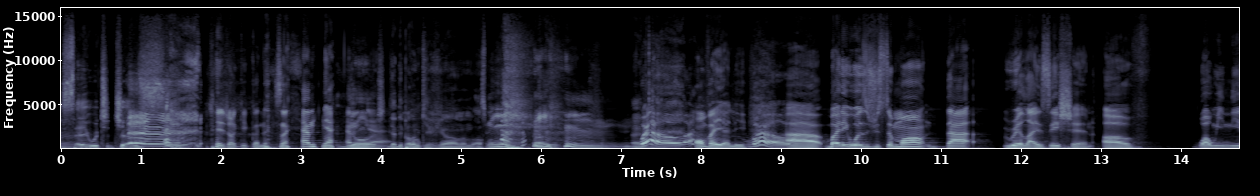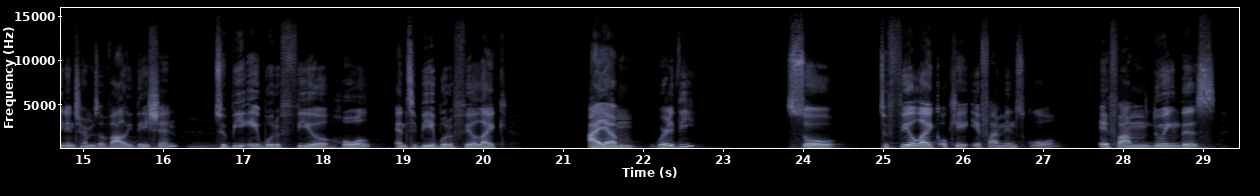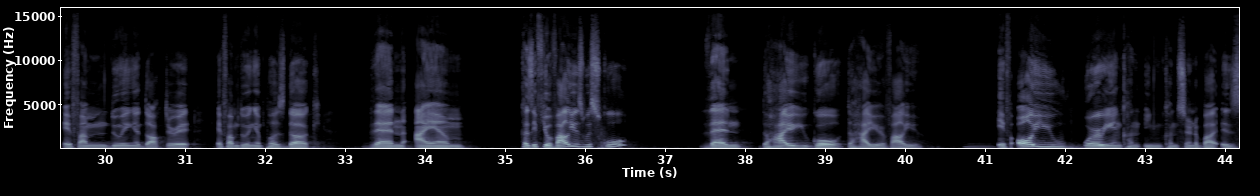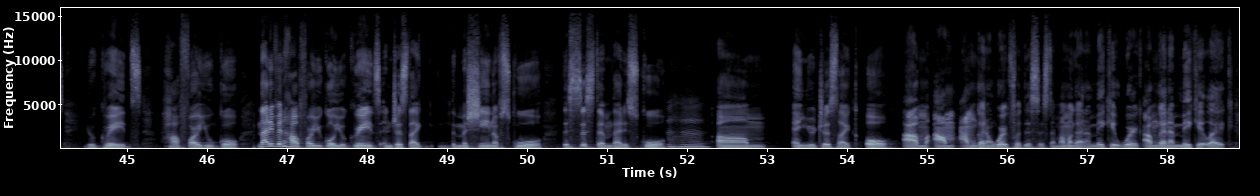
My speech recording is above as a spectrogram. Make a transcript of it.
Say it with your chest. les gens qui connaissent, gna, gna, Yo, gna. il y a des personnes qui rient en, en ce moment. Allez. Well, on va y aller. well. Uh, but it was justement that realization of what we need in terms of validation to be able to feel whole and to be able to feel like I am worthy. So to feel like, okay, if I'm in school, if I'm doing this, if I'm doing a doctorate, if I'm doing a postdoc, then I am. Because if your value is with school, then the higher you go, the higher your value. If all you worry and, con- and concerned about is your grades, how far you go, not even how far you go, your grades and just like the machine of school, the system that is school, um, and you're just like, oh, I'm I'm I'm gonna work for this system. I'm gonna make it work. I'm gonna make it like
